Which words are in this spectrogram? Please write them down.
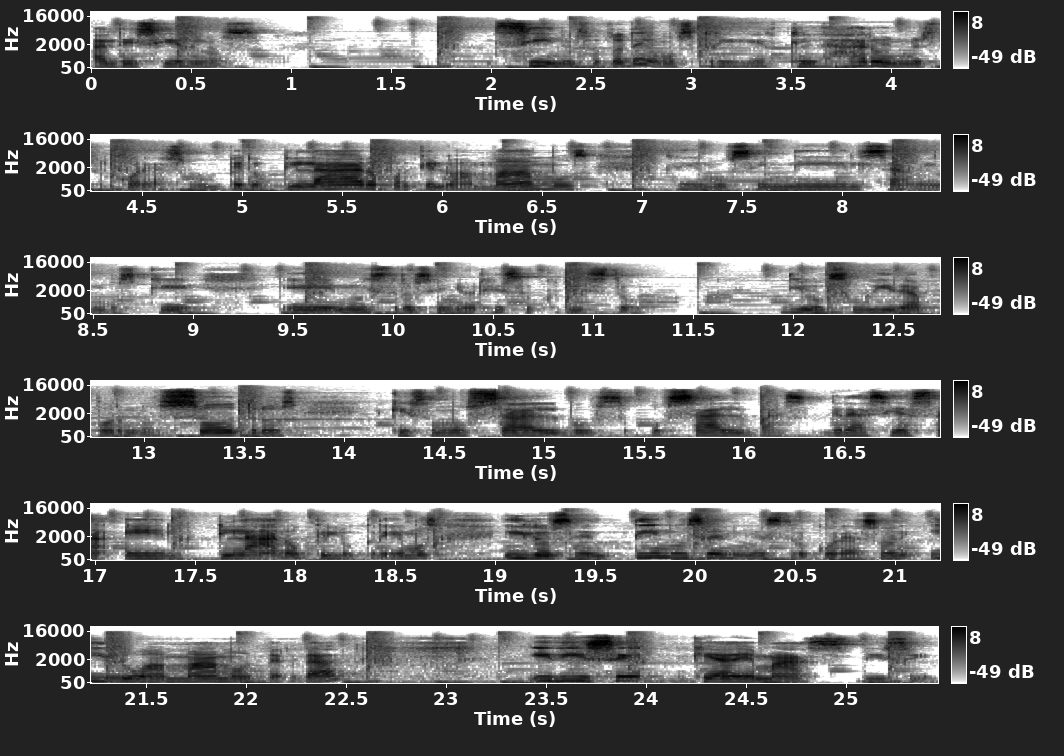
al decirnos, Sí, nosotros debemos creer, claro, en nuestro corazón, pero claro, porque lo amamos, creemos en Él, sabemos que eh, nuestro Señor Jesucristo dio su vida por nosotros, que somos salvos o salvas gracias a Él. Claro que lo creemos y lo sentimos en nuestro corazón y lo amamos, ¿verdad? Y dice que además, dice,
